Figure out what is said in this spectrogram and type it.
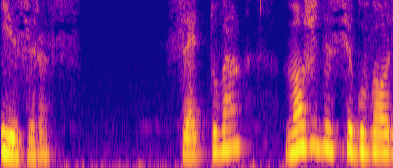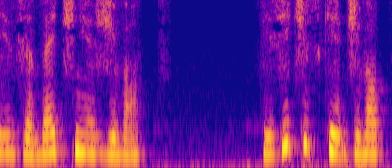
израз. След това може да се говори за вечния живот. Физическият живот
